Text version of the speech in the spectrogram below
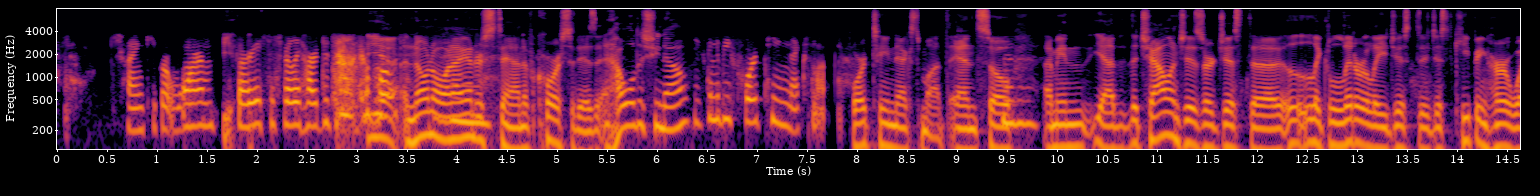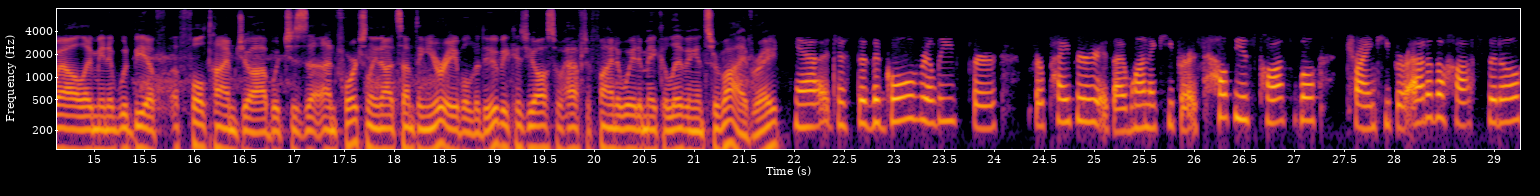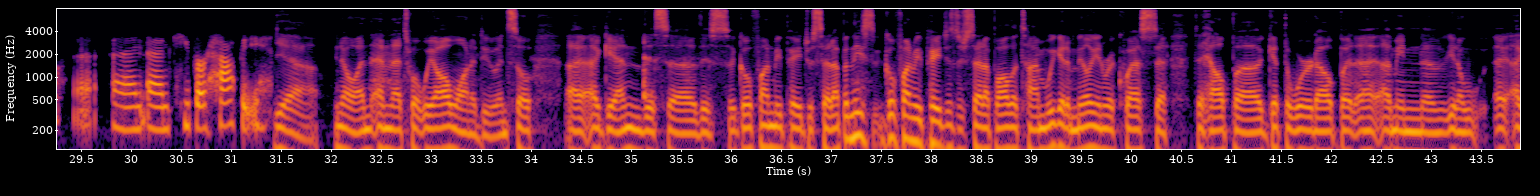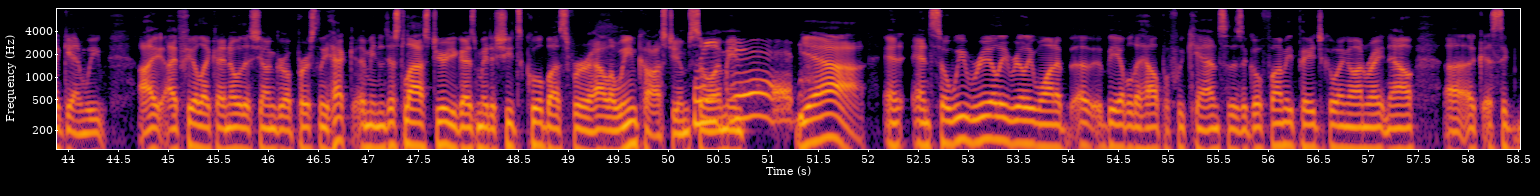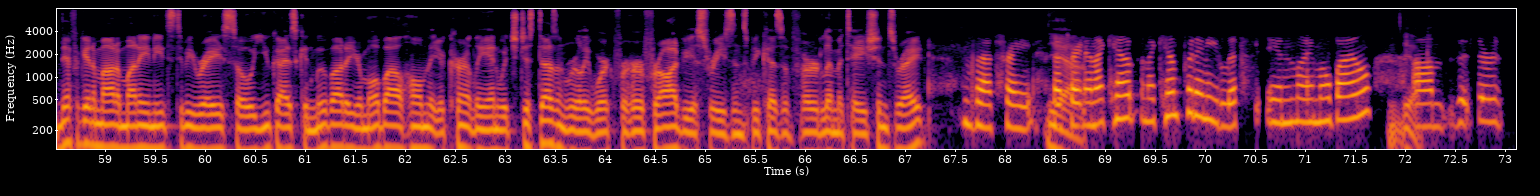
try and keep her warm. Yeah. Sorry, it's just really hard to talk about. Yeah, no, no, and I understand. Of course it is. And how old is she now? She's going to be 14 next month. 14 next month. And so, Mhm. I mean, yeah, the challenges are just uh, like literally just uh, just keeping her well. I mean, it would be a, a full time job, which is uh, unfortunately not something you're able to do because you also have to find a way to make a living and survive, right? Yeah, just the, the goal really for for Piper is I want to keep her as healthy as possible, try and keep her out of the hospital, and and keep her happy. Yeah, you know, and, and that's what we all want to do. And so, uh, again, this uh, this GoFundMe page was set up, and these GoFundMe pages are set up all the time. We get a million requests to to help uh, get the word out. But uh, I mean, uh, you know, again, we I, I feel like I know this young girl personally. Heck, I mean, just last year, you guys made a Sheets Cool Bus for Halloween costumes. So we I mean. did. Yeah, and and so we really, really want to uh, be able to help if we can. So there's a GoFundMe page going on right now. Uh, a, a significant amount of money needs to be raised so you guys can move out of your mobile home that you're currently in, which just doesn't really work for her for obvious reasons because of her limitations, right? That's right. That's Yeah. right. And I can't and I can't put any lifts in my mobile. Yeah. Um,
